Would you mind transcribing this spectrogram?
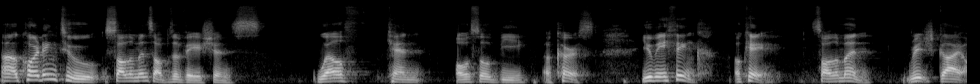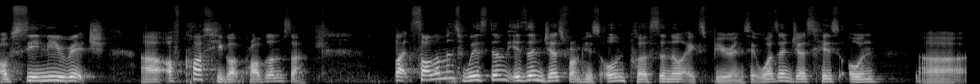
Uh, according to Solomon's observations, wealth can also be a curse. You may think, okay, Solomon, rich guy, obscenely rich, uh, of course he got problems. Uh. But Solomon's wisdom isn't just from his own personal experience. It wasn't just his own uh,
